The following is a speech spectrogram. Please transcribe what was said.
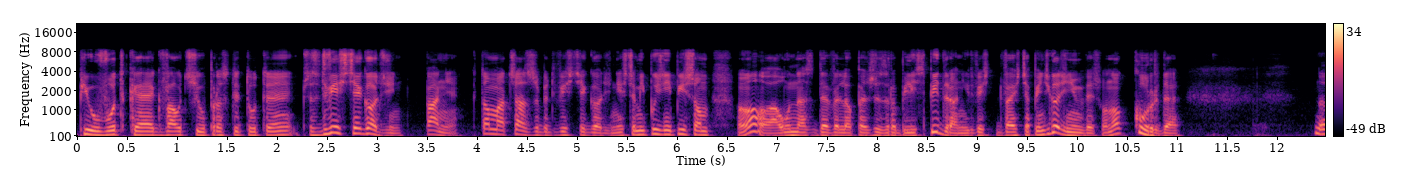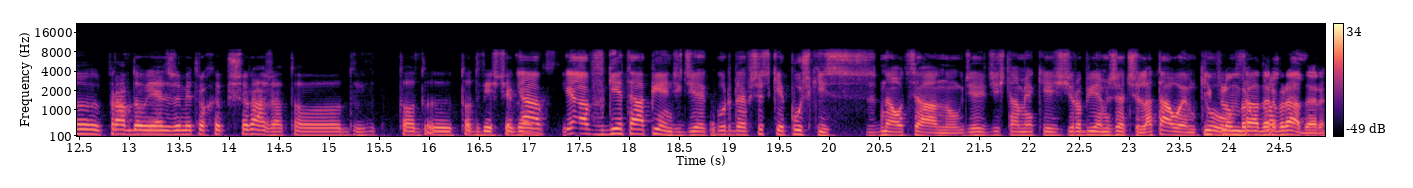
pił wódkę, gwałcił prostytuty, przez 200 godzin. Panie, kto ma czas, żeby 200 godzin? Jeszcze mi później piszą, o, a u nas deweloperzy zrobili speedrun i 200, 25 godzin im wyszło. No kurde. No, prawdą jest, że mnie trochę przeraża to, to, to 200 Ja, godzin. ja w GTA 5, gdzie kurde wszystkie puszki z dna oceanu, gdzie gdzieś tam jakieś robiłem rzeczy, latałem tu. Kiflom Brother Brother.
